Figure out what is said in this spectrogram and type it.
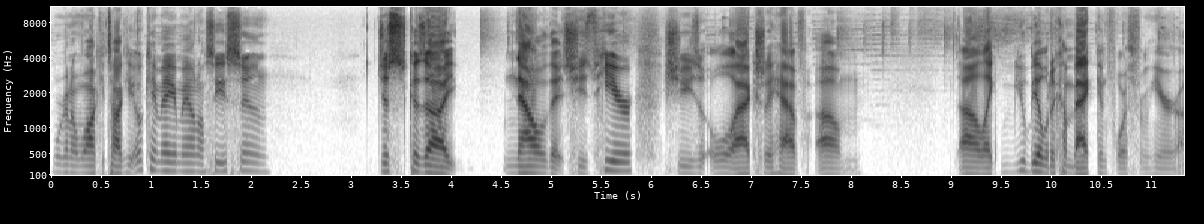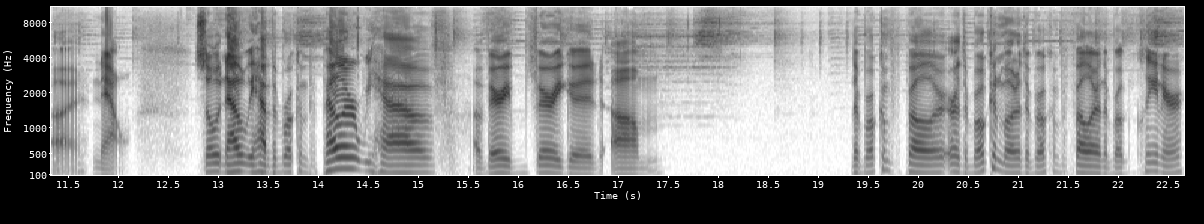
we're gonna walkie-talkie. Okay, Mega Man, I'll see you soon. Just because I now that she's here, she's will actually have um, uh, like you'll be able to come back and forth from here uh, now. So now that we have the broken propeller, we have a very very good um, the broken propeller or the broken motor, the broken propeller, and the broken cleaner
